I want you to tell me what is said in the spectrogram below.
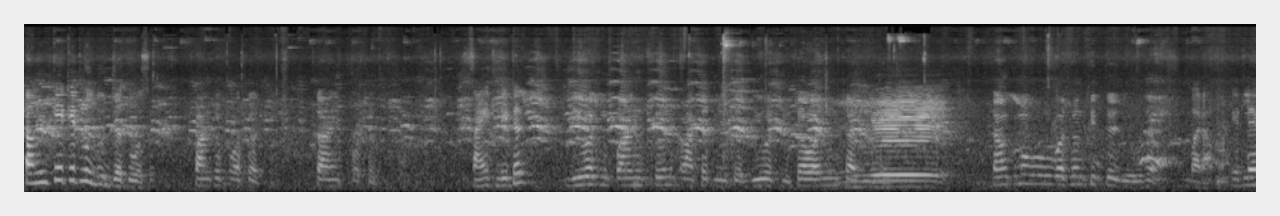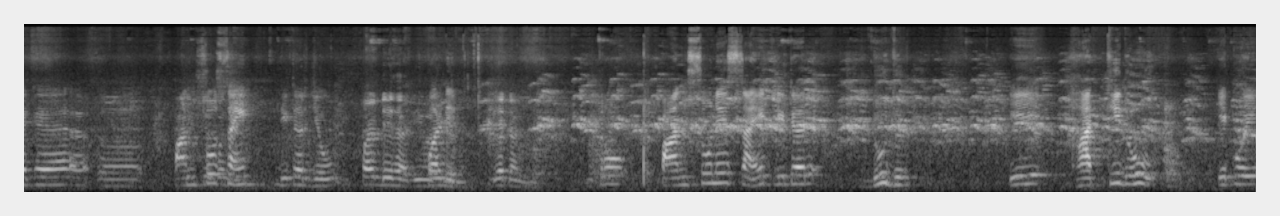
ટંકે કેટલું દૂધ જતું હશે? પાંચસો પોસઠ. સાઠ પોસઠ. સાઠ લીટર? દિવસનું પાંચસો ને પાંસઠ લીટર. દિવસનું સવારનું ટંકનું બસો ને સિત્તેર જેવું થાય. બરાબર. એટલે કે પાંચસો સાહીઠ લીટર જેવું પર ડે પર ડે. બે ટન મિત્રો પાંચસો ને સાહીઠ લીટર દૂધ એ હાથથી દોવું એ કોઈ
